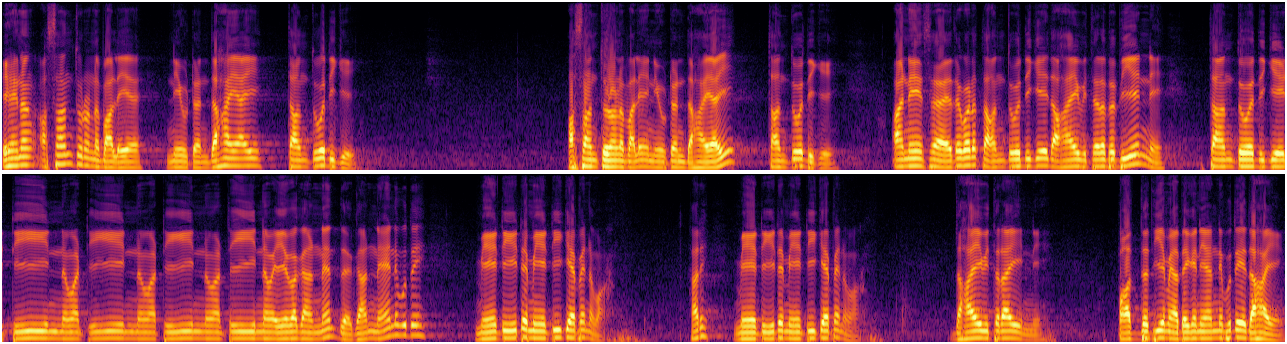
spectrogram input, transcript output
එහෙනම් අසන්තුලන බලය නිව්ටන් 10යි තන්තුව දිගේ. අසන්තුලන බලය නිව්ටන් 10යි තන්තුව දිගේ. අනේ සර් එතකොට තන්තුව දිගේ 10 විතරද තියෙන්නේ? තන්තුව දිගේ ටී ඉන්නවා ටී ඉන්නවා ටී ඉන්නවා ටී ඉන්නවා ඒව ගන්න නැද්ද? ගන්න නැහැනේ පුතේ. මේ ටීට මේ ටී කැපෙනවා. හරි? මේ ටීට මේ ටී කැපෙනවා. 10 විතරයි ඉන්නේ. පද්ධතියම ඇදගෙන යන්නේ පුතේ 10න්.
